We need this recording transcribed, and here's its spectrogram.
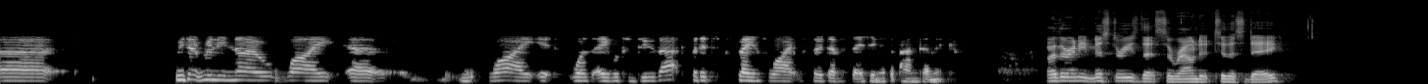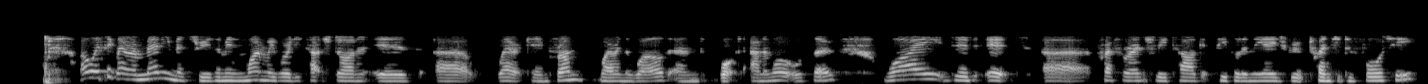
uh, we don't really know why uh, why it was able to do that, but it explains why it was so devastating as a pandemic. Are there any mysteries that surround it to this day? Oh, I think there are many mysteries. I mean, one we've already touched on is uh, where it came from, where in the world, and what animal also. Why did it uh, preferentially target people in the age group 20 to 40?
